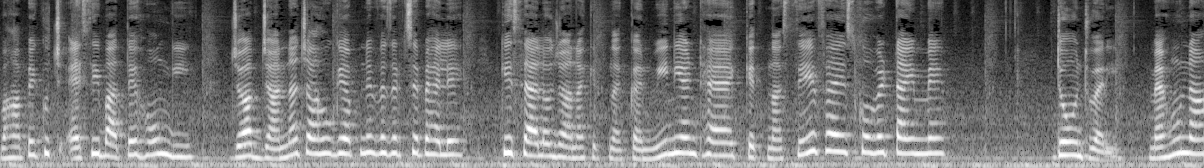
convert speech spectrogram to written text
वहाँ पे कुछ ऐसी बातें होंगी जो आप जानना चाहोगे अपने विज़िट से पहले कि सैलो जाना कितना कन्वीनियंट है, कितना सेफ़ है इस कोविड टाइम में। डोंट वरी मैं हूँ ना।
